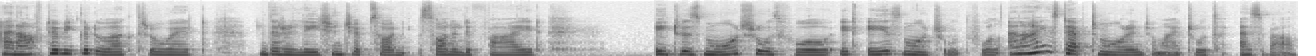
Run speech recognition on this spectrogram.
And after we could work through it, the relationship solidified. It was more truthful, it is more truthful, and I stepped more into my truth as well.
